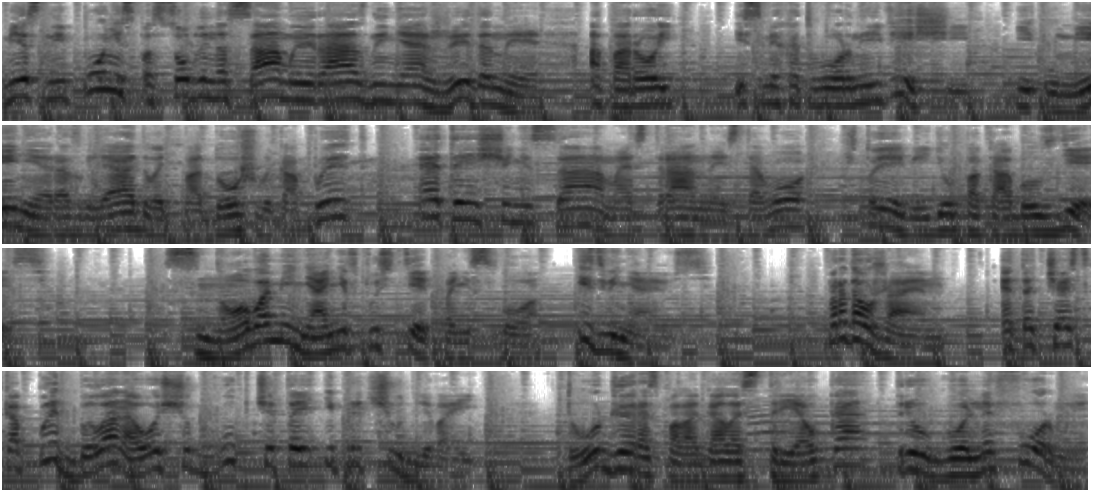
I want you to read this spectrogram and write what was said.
Местные пони способны на самые разные неожиданные, а порой и смехотворные вещи, и умение разглядывать подошвы копыт – это еще не самое странное из того, что я видел, пока был здесь. Снова меня не в ту степь понесло. Извиняюсь. Продолжаем. Эта часть копыт была на ощупь губчатой и причудливой. Тут же располагалась стрелка треугольной формы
